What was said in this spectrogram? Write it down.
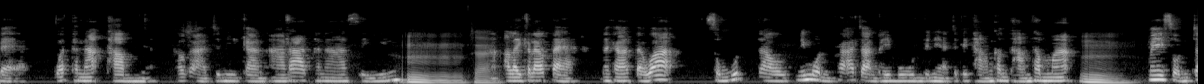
แบบวัฒนธรรมเนี่ยเขาก็อาจจะมีการอาราธนาศีลอะไรก็แล้วแต่นะคะ แต่ว่าสมมุติเรานิมนต์พระอาจารย์ไพบูลไปเนี่ยจะไปถามคำถามธรรมะ ไม่สนใจ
